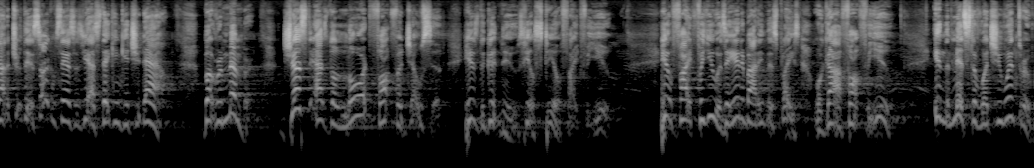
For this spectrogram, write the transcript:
now the truth is, circumstances, yes, they can get you down. But remember, just as the Lord fought for Joseph, here's the good news He'll still fight for you. He'll fight for you. Is there anybody in this place where God fought for you in the midst of what you went through?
